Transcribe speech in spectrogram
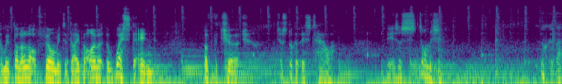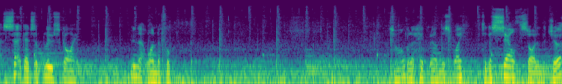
and we've done a lot of filming today but I'm at the west end of the church. Just look at this tower. It is astonishing. Look at that set against the blue sky. Isn't that wonderful? So I'm going to head round this way to the south side of the church.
